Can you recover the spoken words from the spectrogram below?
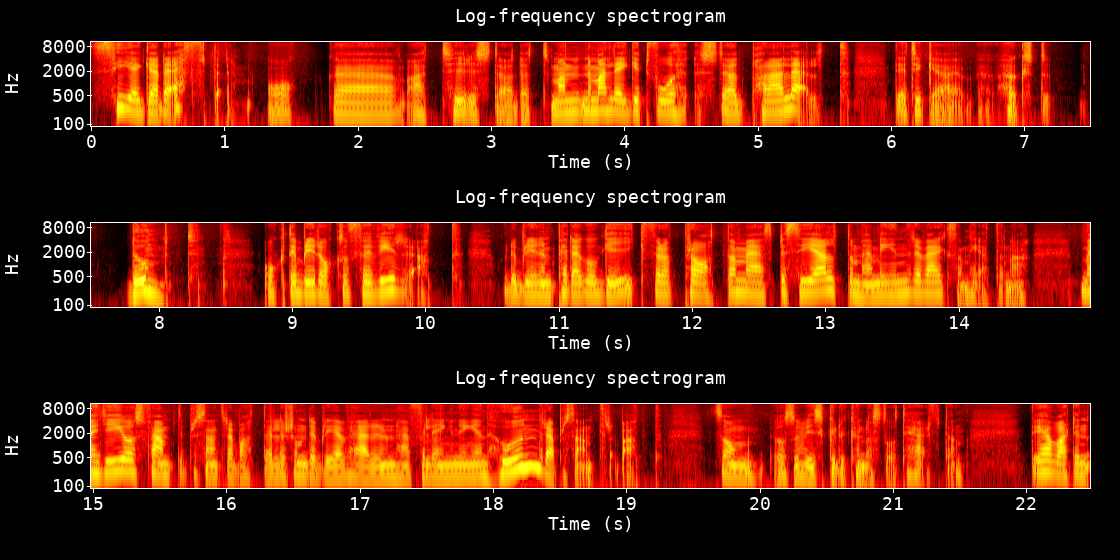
segade efter och eh, att hyresstödet, man, när man lägger två stöd parallellt, det tycker jag är högst dumt. Och det blir också förvirrat. Och det blir en pedagogik för att prata med speciellt de här mindre verksamheterna. Men ge oss 50% rabatt eller som det blev här i den här förlängningen 100% rabatt. Som, och så vi skulle kunna stå till hälften. Det har varit en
